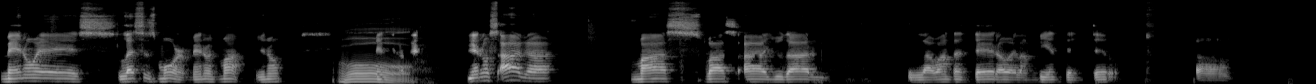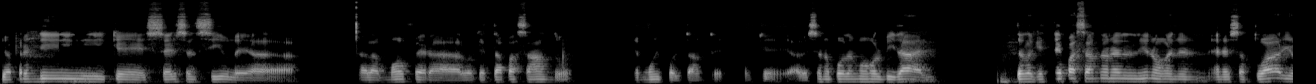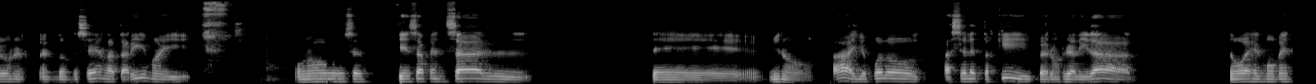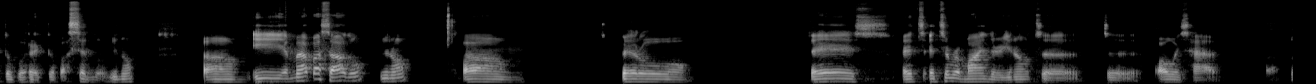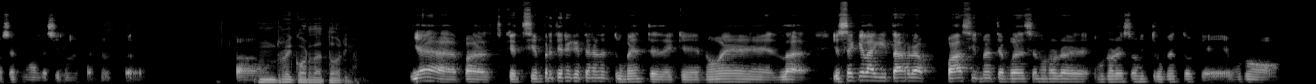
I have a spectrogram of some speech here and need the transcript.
menos es less is more, menos es más, you know. Oh, Menos haga, más vas a ayudar la banda entera o el ambiente entero. Ah, yo aprendí que ser sensible a, a la atmósfera, a lo que está pasando, es muy importante, porque a veces no podemos olvidar de lo que esté pasando en el, you know, en el, en el santuario, en, el- en donde sea, en la tarima, y uno se piensa a pensar de, you know, ah, yo puedo hacer esto aquí, pero en realidad no es el momento correcto para hacerlo, you know. Um, y me ha pasado, you know, um, pero es, it's, it's a reminder, you know, to, to always have, no sé cómo decirlo en español, pero um, un recordatorio. ya, para que siempre tiene que tener en tu mente de que no es la. Yo sé que la guitarra fácilmente puede ser uno de, uno de esos instrumentos que uno,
